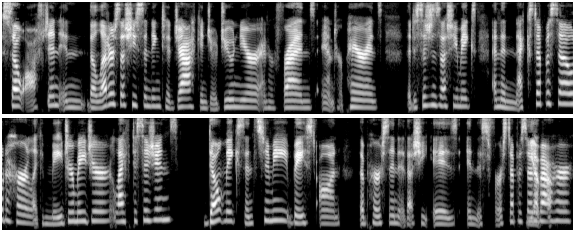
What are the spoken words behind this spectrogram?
so often in the letters that she's sending to Jack and Joe Jr. and her friends and her parents, the decisions that she makes, and the next episode, her like major, major life decisions don't make sense to me based on the person that she is in this first episode Yep. about her.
